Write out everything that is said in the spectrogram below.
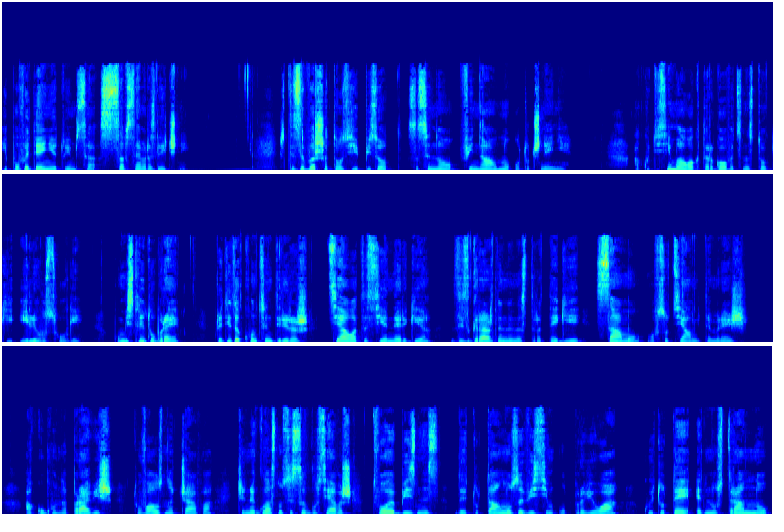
и поведението им са съвсем различни. Ще завърша този епизод с едно финално уточнение. Ако ти си малък търговец на стоки или услуги, помисли добре, преди да концентрираш цялата си енергия за изграждане на стратегии само в социалните мрежи. Ако го направиш, това означава, че негласно се съгласяваш твоя бизнес да е тотално зависим от правила, които те едностранно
